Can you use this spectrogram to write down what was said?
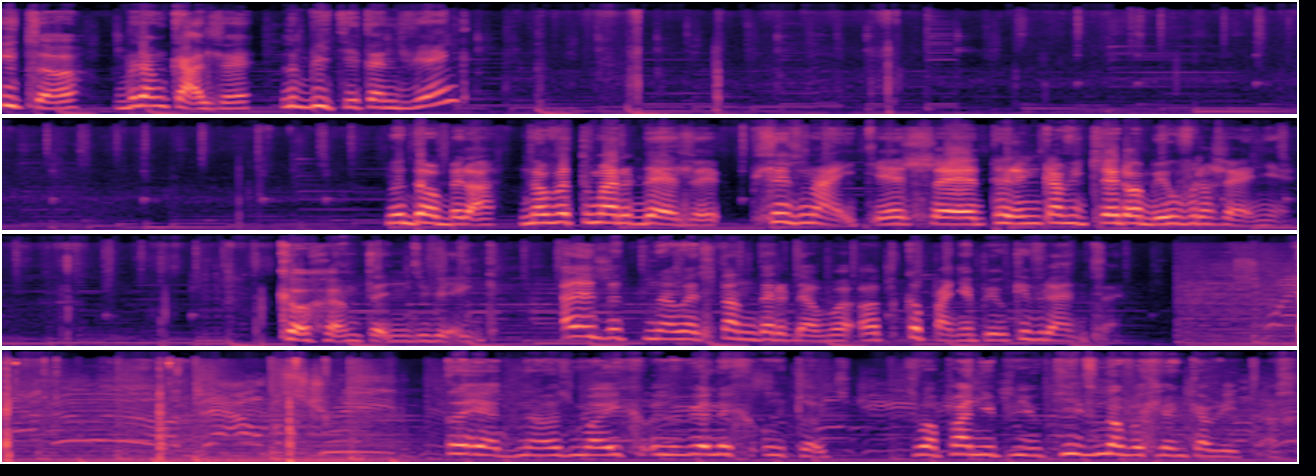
I co, bramkarze, lubicie ten dźwięk? No dobra, nawet marderzy, przyznajcie, że te rękawice robią wrażenie. Kocham ten dźwięk, ale zaczynamy standardowo od kopania piłki w ręce. To jedno z moich ulubionych uczuć, złapanie piłki w nowych rękawicach.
